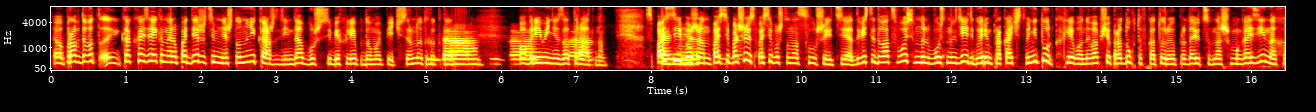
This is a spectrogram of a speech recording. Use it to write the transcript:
Э, правда, вот э, как хозяйка, наверное, поддержите меня, что ну не каждый день, да, будешь себе хлеб дома печь, все равно это как-то да, по времени затратно. Спасибо, Конечно. Жан, спасибо большое, спасибо, что нас слушаете. 228-08-09, говорим про качество не только хлеба, но и вообще продуктов, которые продаются в наших магазинах.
